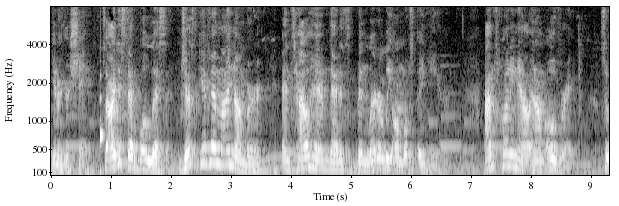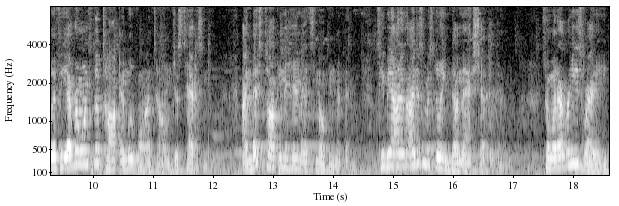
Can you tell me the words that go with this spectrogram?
you know your shit. So I just said, well, listen, just give him my number and tell him that it's been literally almost a year. I'm 20 now and I'm over it. So if he ever wants to talk and move on, tell him just text me. I miss talking to him and smoking with him. To be honest, I just miss doing dumbass shit with him. So whenever he's ready,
